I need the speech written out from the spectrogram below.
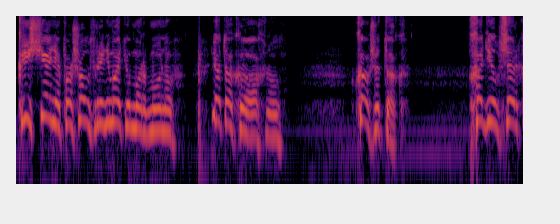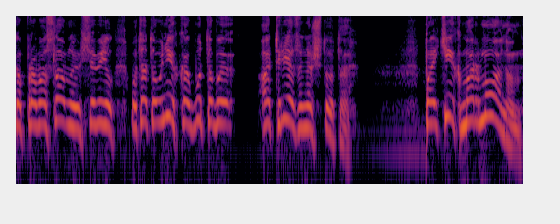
Крещение пошел принимать у мормонов. Я так ахнул. Как же так? Ходил в церковь православную, все видел, вот это у них как будто бы отрезано что-то. Пойти к мормонам.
